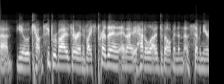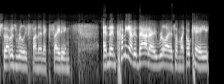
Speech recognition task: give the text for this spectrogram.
um, you know account supervisor and a vice president, and I had a lot of development in those seven years. So that was really fun and exciting. And then coming out of that, I realized I'm like, okay,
